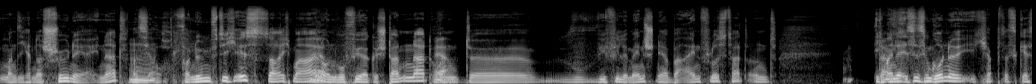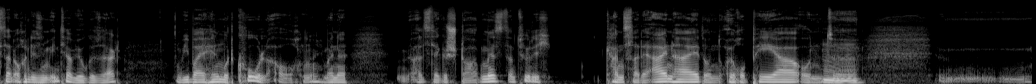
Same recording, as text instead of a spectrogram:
man sich an das Schöne erinnert, was mhm. ja auch vernünftig ist, sage ich mal, ja. und wofür er gestanden hat ja. und äh, wie viele Menschen er beeinflusst hat. Und ich das meine, es ist im Grunde, ich habe das gestern auch in diesem Interview gesagt, wie bei Helmut Kohl auch. Ne? Ich meine, als der gestorben ist, natürlich Kanzler der Einheit und Europäer und mhm. äh,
